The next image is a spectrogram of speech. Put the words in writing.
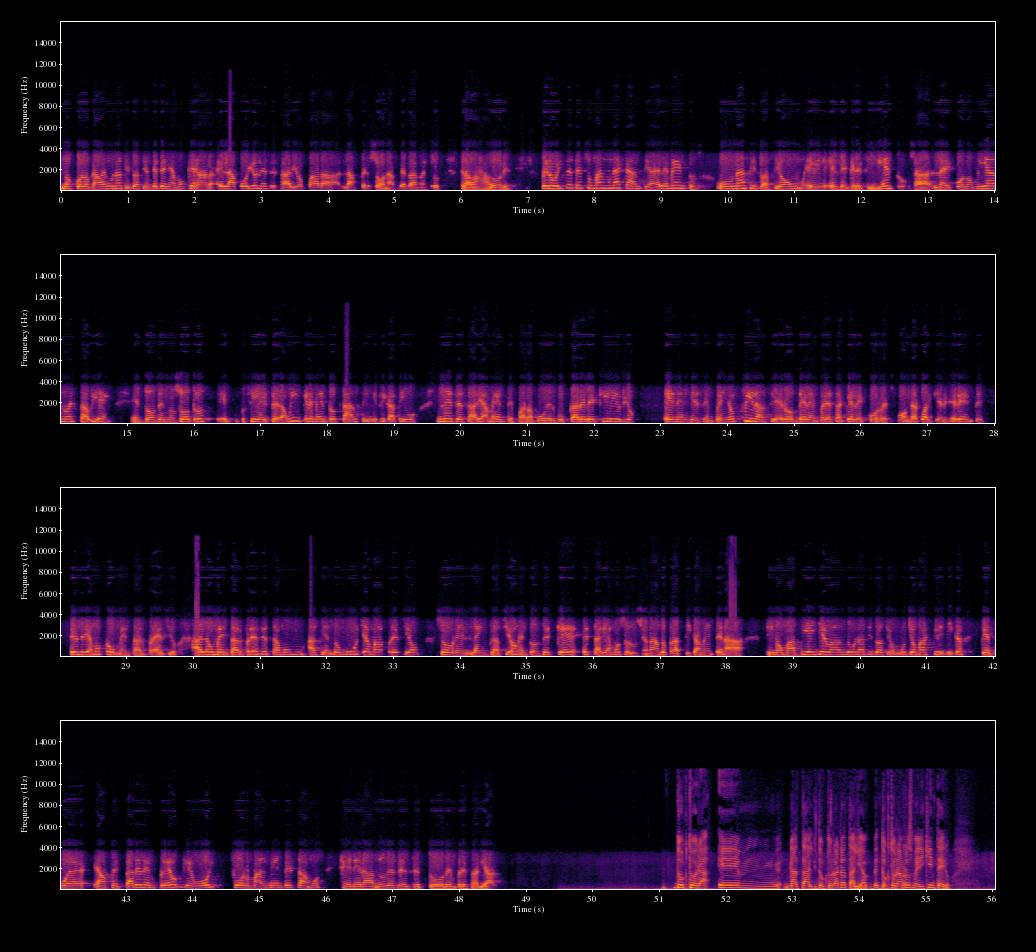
nos colocaba en una situación que teníamos que dar el apoyo necesario para las personas, ¿verdad? Nuestros trabajadores. Pero hoy se te suman una cantidad de elementos, una situación, eh, el decrecimiento, o sea, la economía no está bien. Entonces nosotros, eh, si se da un incremento tan significativo, necesariamente para poder buscar el equilibrio en el desempeño financiero de la empresa que le corresponde a cualquier gerente, tendríamos que aumentar precios. Al aumentar precios estamos haciendo mucha más presión sobre la inflación. Entonces, ¿qué estaríamos solucionando? Prácticamente nada, sino más bien llevando una situación mucho más crítica que puede afectar el empleo que hoy formalmente estamos generando desde el sector empresarial. Doctora, eh, doctora Natalia, doctora Rosemary Quintero,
